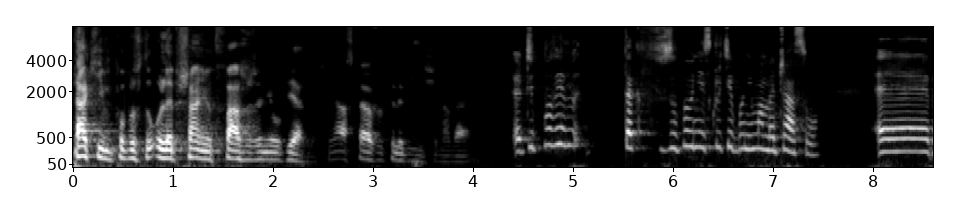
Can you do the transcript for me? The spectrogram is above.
takim po prostu ulepszaniu twarzy, że nie uwierzysz, nie? Aż teraz do telewizji się nadaje. E, Czy powiem tak w zupełnie skrócie, bo nie mamy czasu. E,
